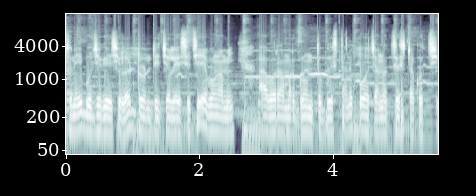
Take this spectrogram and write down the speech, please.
শুনেই বুঝে গিয়েছিল ড্রোনটি চলে এসেছে এবং আমি আবার আমার গন্তব্যস্থানে পৌঁছানোর চেষ্টা করছি।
